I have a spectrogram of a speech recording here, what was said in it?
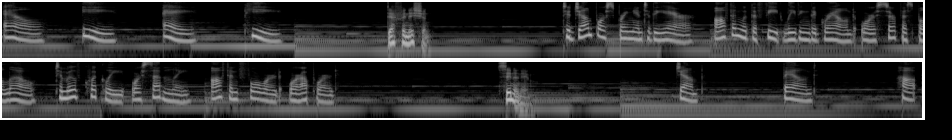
L E A P. Definition. To jump or spring into the air, often with the feet leaving the ground or a surface below, to move quickly or suddenly, often forward or upward. Synonym. Jump, Bound, Hop.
